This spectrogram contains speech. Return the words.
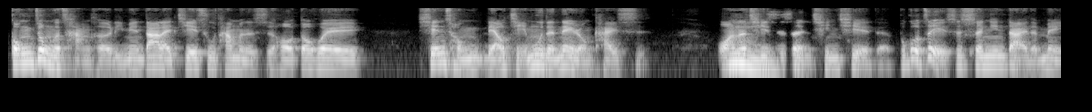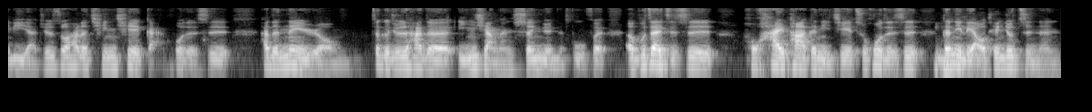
公众的场合里面，大家来接触他们的时候，都会先从聊节目的内容开始。哇，那其实是很亲切的。不过这也是声音带来的魅力啊，就是说它的亲切感，或者是它的内容，这个就是它的影响很深远的部分，而不再只是害怕跟你接触，或者是跟你聊天就只能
